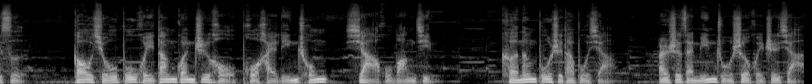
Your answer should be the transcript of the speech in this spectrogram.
四，高俅不会当官之后迫害林冲、吓唬王进，可能不是他不想，而是在民主社会之下。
